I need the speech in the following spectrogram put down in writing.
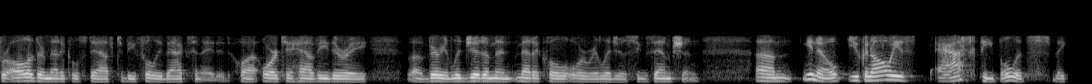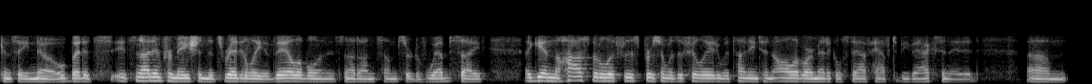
for all of their medical staff to be fully vaccinated or, or to have either a, a, very legitimate medical or religious exemption. Um, you know, you can always ask people. It's they can say no, but it's it's not information that's readily available, and it's not on some sort of website. Again, the hospital, if this person was affiliated with Huntington, all of our medical staff have to be vaccinated. Um,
